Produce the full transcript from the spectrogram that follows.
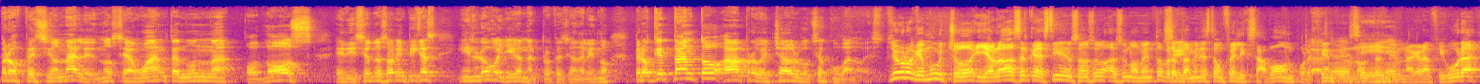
profesionales, no se aguantan una o dos ediciones olímpicas y luego llegan al profesionalismo. Pero ¿qué tanto ha aprovechado el boxeo cubano esto? Yo creo que mucho, y hablaba acerca de Stevenson hace, hace un momento, pero Sí. también está un Félix Sabón, por ejemplo, ¿no? Sí. También una gran figura.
